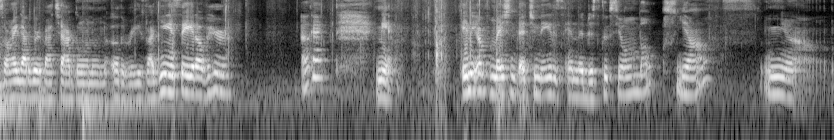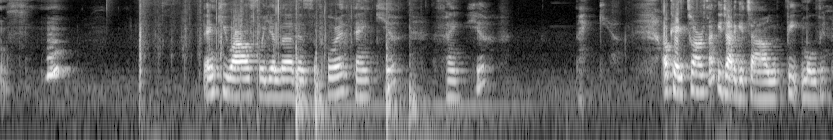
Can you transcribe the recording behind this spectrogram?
So I ain't got to worry about y'all going on the other reads. Like you ain't say it over here. Okay. Now, any information that you need is in the description box. Yes. Yes. Hmm. Thank you all for your love and support. Thank you. Thank you. Thank you. Okay, Taurus, I need y'all to get y'all feet moving.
